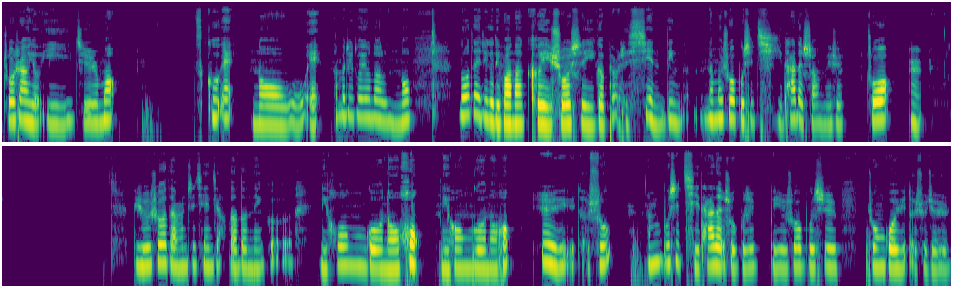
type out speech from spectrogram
桌上有一只猫。机の上，那么这段用到了 no。 no 在这个地方呢，可以说是一个表示限定的。那么说不是其他的上面是桌，嗯，比如说咱们之前讲到的那个日本語の本，日本語の本，日语的书。那么不是其他的书，不是，比如说不是中国语的书，就是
